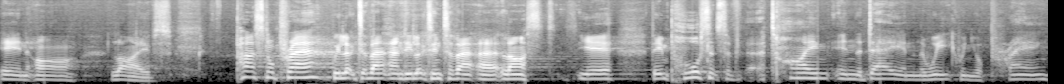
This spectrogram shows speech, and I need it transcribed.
in our lives. Personal prayer, we looked at that. Andy looked into that uh, last year. The importance of a time in the day and in the week when you're praying.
